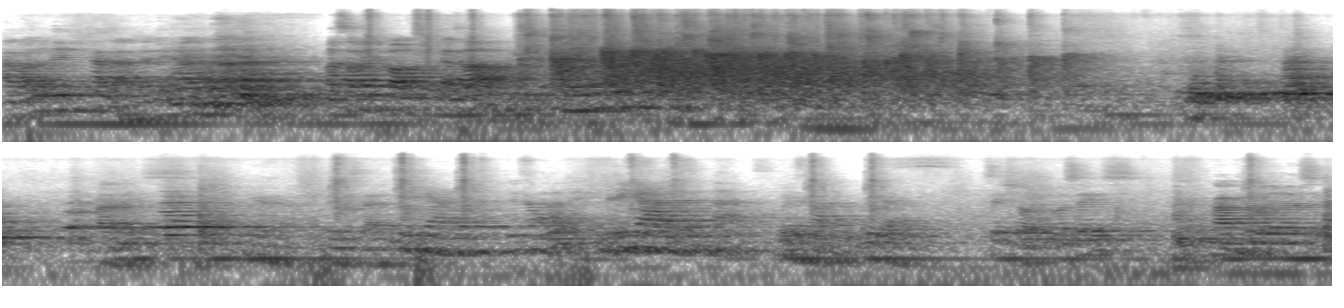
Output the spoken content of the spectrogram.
Agora o beijo de casal. Já beijaram? Uma salva de palmas para o casal. Parabéns. Felicidades. Obrigada. Obrigada. Certidão de vocês. O cabo de manhã para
